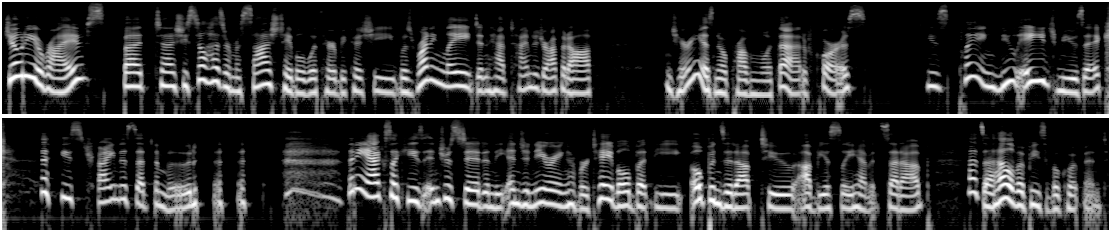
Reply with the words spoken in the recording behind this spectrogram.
Jody arrives, but uh, she still has her massage table with her because she was running late, didn't have time to drop it off. Jerry has no problem with that, of course. He's playing new age music. he's trying to set the mood. then he acts like he's interested in the engineering of her table, but he opens it up to obviously have it set up. That's a hell of a piece of equipment.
